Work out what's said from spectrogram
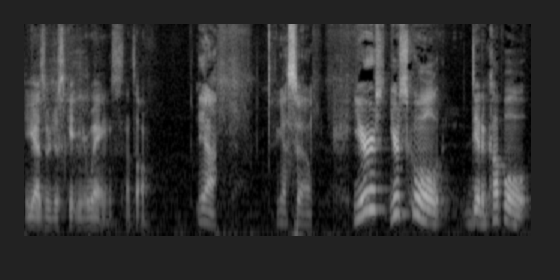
You guys are just getting your wings. That's all. Yeah, I guess so. Your your school did a couple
